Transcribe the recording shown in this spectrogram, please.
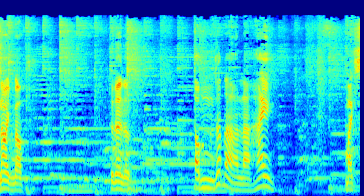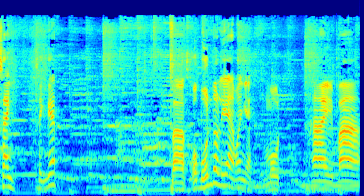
5 mạch màu. Cho nên là âm rất là là hay. Mạch xanh xanh nét và có bốn đơ lia anh nhỉ? Một hai ba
